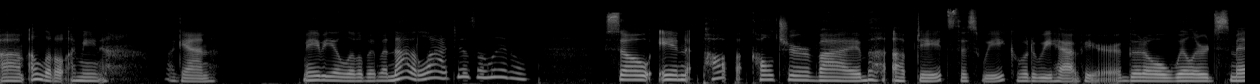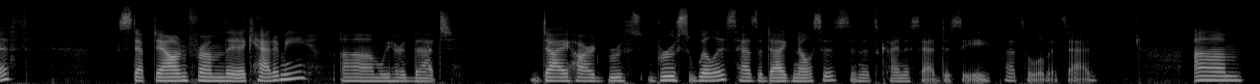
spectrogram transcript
Um a little. I mean, again, maybe a little bit, but not a lot, just a little. So, in pop culture vibe updates this week, what do we have here? A good old Willard Smith stepped down from the Academy. Um, we heard that diehard Bruce Bruce Willis has a diagnosis, and it's kind of sad to see. That's a little bit sad. Um,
